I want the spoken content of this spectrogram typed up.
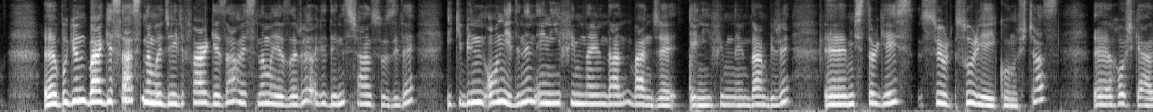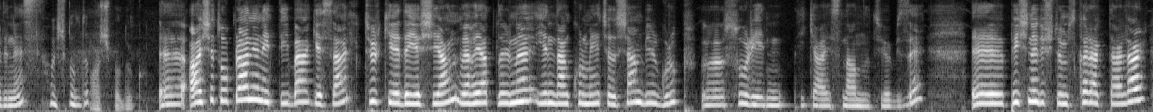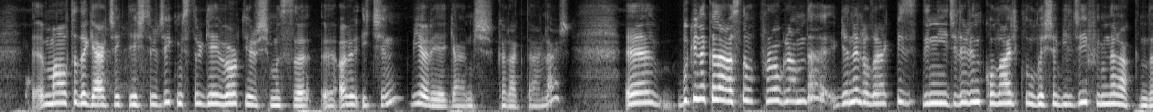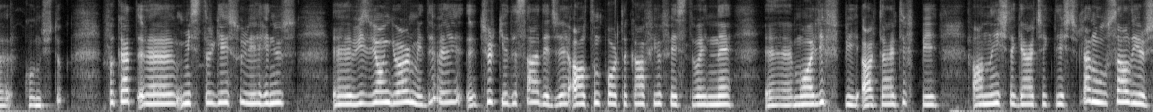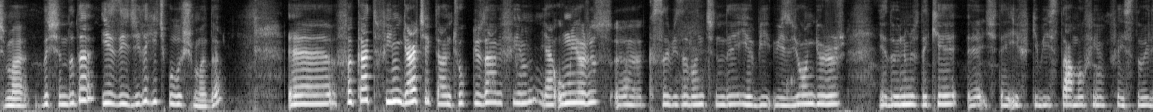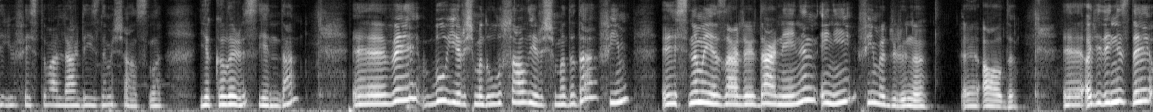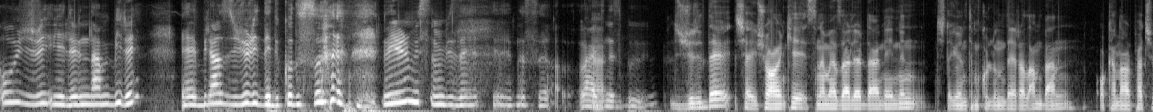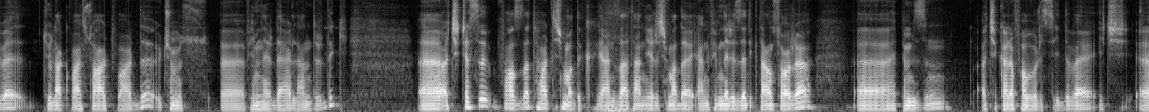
Ee, bugün belgesel sinemacı Elif Ergezen ve sinema yazarı Ali Deniz Şensöz ile 2017'nin en iyi filmlerinden bence en iyi filmlerinden biri e, Mr. Gaze Sur Suriye'yi konuşacağız. Ee, hoş geldiniz. Hoş bulduk. Hoş bulduk. Ee, Ayşe Toprağ'ın yönettiği belgesel Türkiye'de yaşayan ve hayatlarını yeniden kurmaya çalışan bir grup e, Suriye'nin hikayesini anlatıyor bize. E, peşine düştüğümüz karakterler e, Malta'da gerçekleştirecek Mr. Gay World yarışması e, için bir araya gelmiş karakterler. E, bugüne kadar aslında bu programda genel olarak biz dinleyicilerin kolaylıkla ulaşabileceği filmler hakkında konuştuk. Fakat e, Mr. Gay Suriye henüz e, vizyon görmedi ve e, Türkiye'de sadece Altın Portakal Film Festivali'ne e, muhalif bir alternatif bir anlayışla gerçekleştirilen ulusal yarışma dışında da izleyiciyle hiç buluşmadı. E, fakat film gerçekten çok güzel bir film. Yani umuyoruz e, kısa bir zaman içinde ya bir vizyon görür ya da önümüzdeki e, işte İF gibi İstanbul Film Festivali gibi festivallerde izleme şansını yakalarız yeniden. E, ve bu yarışmada, ulusal yarışmada da film e, Sinema Yazarları Derneği'nin en iyi film ödülünü e, aldı. E, Ali Deniz de o jüri üyelerinden biri. E, biraz jüri dedikodusu verir misin bize? E, nasıl verdiniz bu? Jüride şey şu anki Sinema Yazarları Derneği'nin işte yönetim kurulunda yer alan ben, Okan Arpaç ve Tülak Vaysualp vardı. Üçümüz e, filmleri değerlendirdik. E, açıkçası fazla tartışmadık. Yani zaten yarışmada yani filmleri izledikten sonra e, hepimizin açık ara favorisiydi ve hiç e,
